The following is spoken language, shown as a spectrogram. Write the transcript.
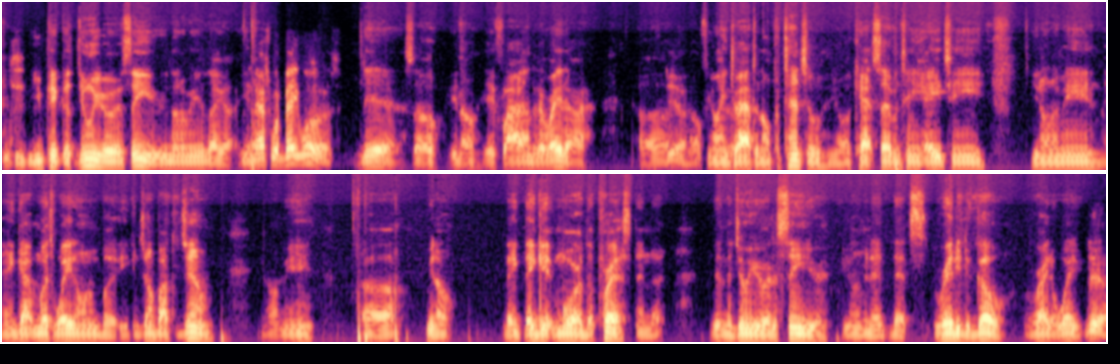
you, you, pick a junior or a senior. You know what I mean? Like, uh, and know. that's what Bey was. Yeah. So you know, they fly under the radar. Uh, yeah. You know, if you ain't yeah. drafted on potential, you know, a cat 17, 18, you know what I mean? Ain't got much weight on him, but he can jump out the gym. You know what I mean? Uh, you know, they they get more of the press than the than the junior or the senior. You know what I mean? That that's ready to go right away. Yeah.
